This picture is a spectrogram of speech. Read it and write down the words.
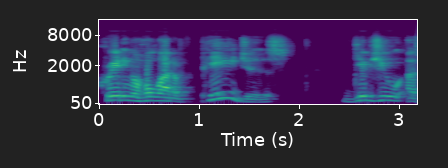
Creating a whole lot of pages gives you a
